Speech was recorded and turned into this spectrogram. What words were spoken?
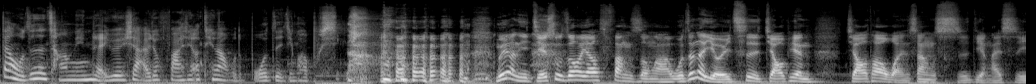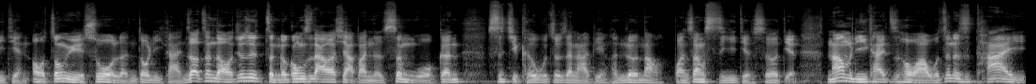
但我真的长年累月下来，就发现，哦天哪，我的脖子已经快不行了。没有，你结束之后要放松啊！我真的有一次胶片胶到晚上十点还十一点，哦，终于所有人都离开，你知道真的哦，就是整个公司大家都下班了，剩我跟十几客户就在那边很热闹。晚上十一点十二点，然后我们离开之后啊，我真的是太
